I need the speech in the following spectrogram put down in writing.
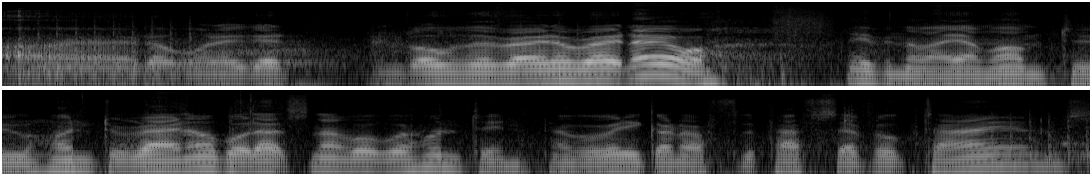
I don't want to get involved with a rhino right now. Even though I am armed to hunt a rhino, but that's not what we're hunting. I've already gone off the path several times.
